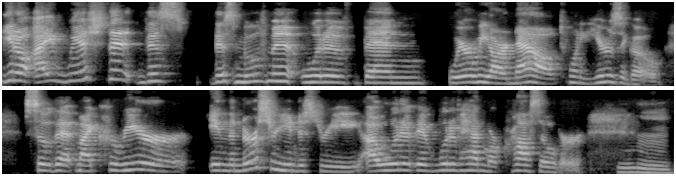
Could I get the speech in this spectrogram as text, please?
you know, I wish that this this movement would have been where we are now 20 years ago so that my career in the nursery industry, I would have it would have had more crossover. Mm-hmm.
